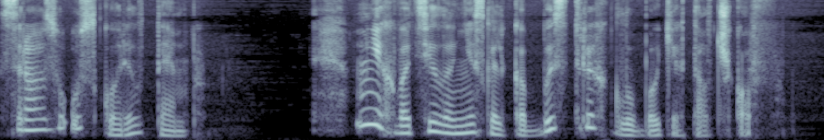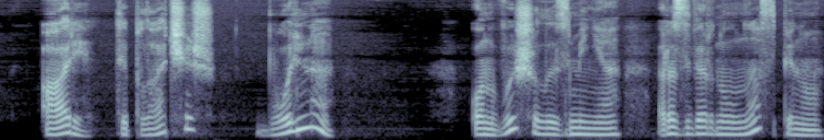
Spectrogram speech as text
сразу ускорил темп. Мне хватило несколько быстрых глубоких толчков. «Ари, ты плачешь? Больно?» Он вышел из меня, развернул на спину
